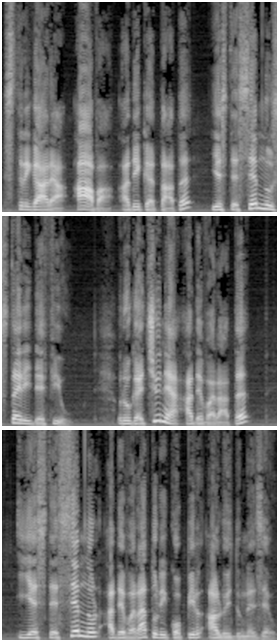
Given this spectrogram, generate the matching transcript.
Strigarea Ava, adică tată, este semnul stării de fiu. Rugăciunea adevărată este semnul adevăratului copil al lui Dumnezeu.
